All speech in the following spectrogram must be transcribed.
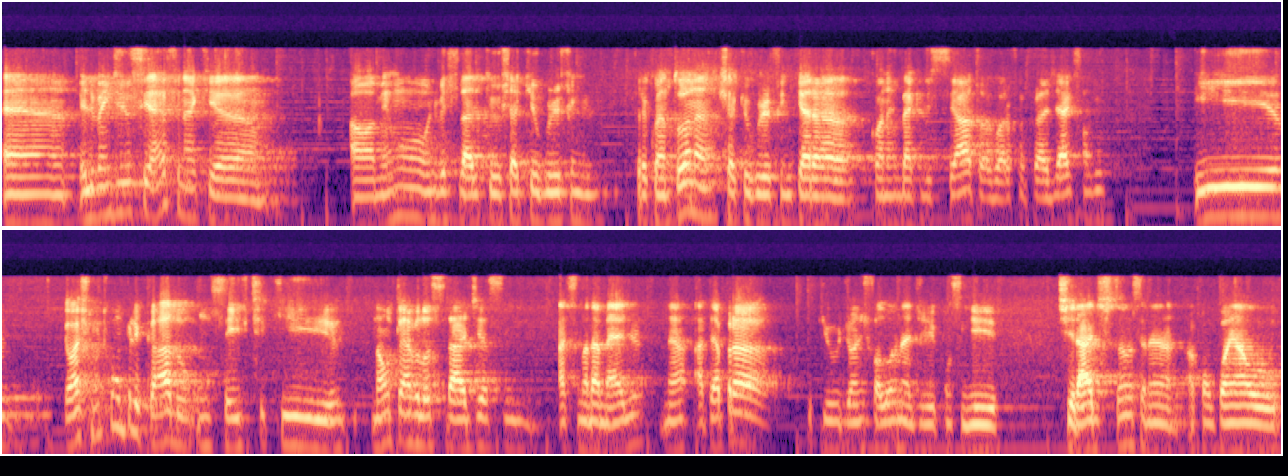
É, ele vem de UCF, né, que é a mesma universidade que o Shaquille Griffin frequentou, né? Shaquille Griffin, que era cornerback de Seattle, agora foi para Jacksonville. E eu acho muito complicado um safety que não tem a velocidade assim acima da média, né? Até para o que o Jones falou, né, de conseguir tirar a distância, né, acompanhar o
